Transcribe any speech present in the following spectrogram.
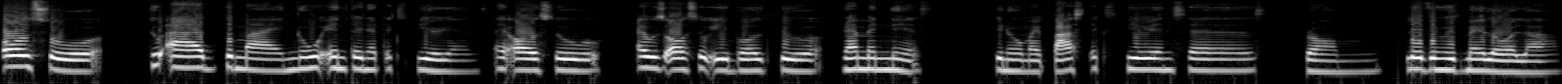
Also, to add to my no internet experience, I also I was also able to reminisce, you know, my past experiences from living with my lola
